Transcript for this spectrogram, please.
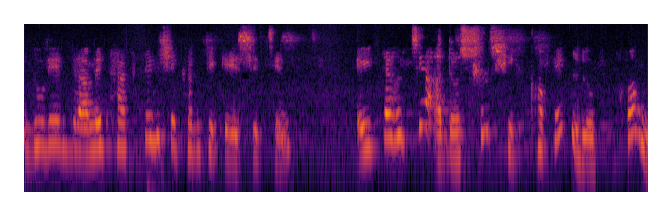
দূরের গ্রামে থাকতেন, সেখান থেকে এসেছেন। এইটা হচ্ছে আদর্শ শিক্ষকের লক্ষণ।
